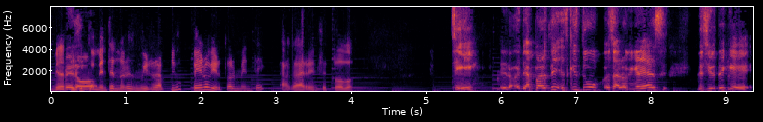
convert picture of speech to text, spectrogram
Mira, Pero- físicamente no eres muy rápido, pero virtualmente agárrense todos. Sí, pero y aparte es que estuvo, o sea, lo que quería es decirte que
